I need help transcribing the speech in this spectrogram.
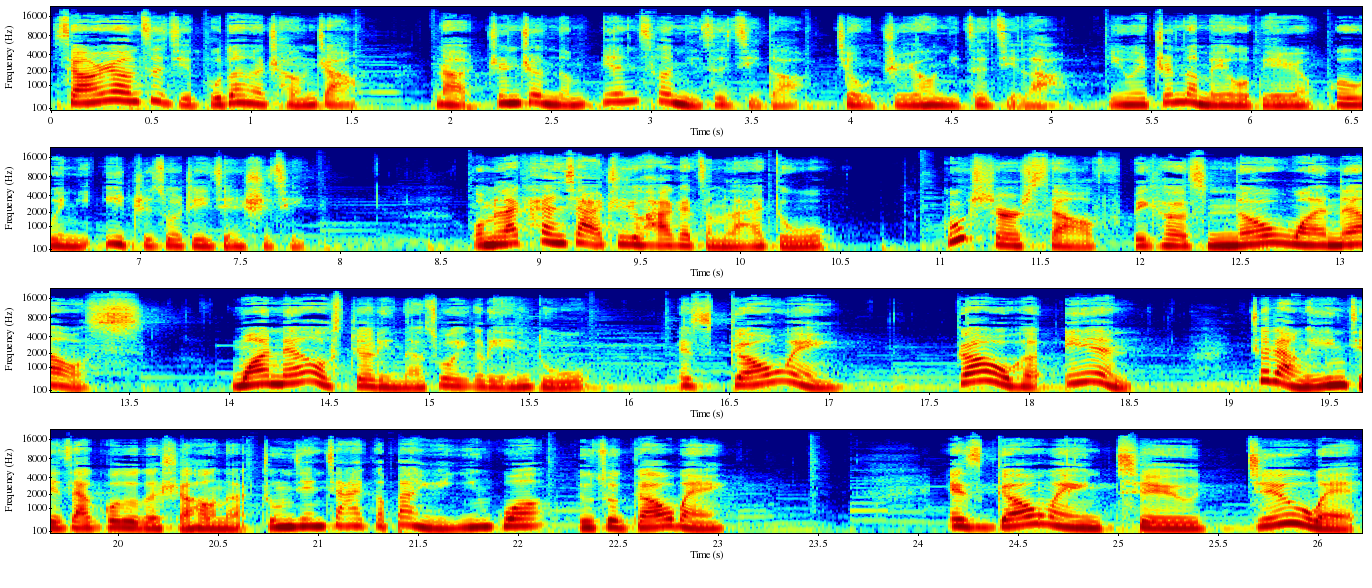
想要让自己不断的成长，那真正能鞭策你自己的就只有你自己了，因为真的没有别人会为你一直做这件事情。我们来看一下这句话该怎么来读：Push yourself because no one else. One else 这里呢做一个连读，is going。Go 和 in 这两个音节在过渡的时候呢，中间加一个半元音波，读作 going。is going to do it。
